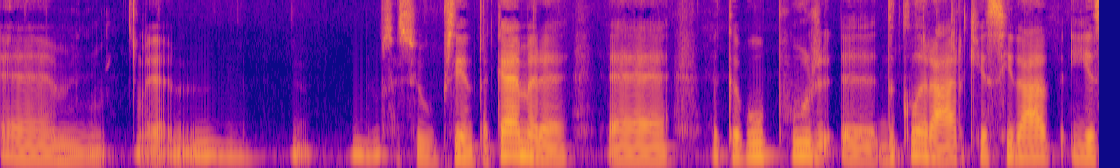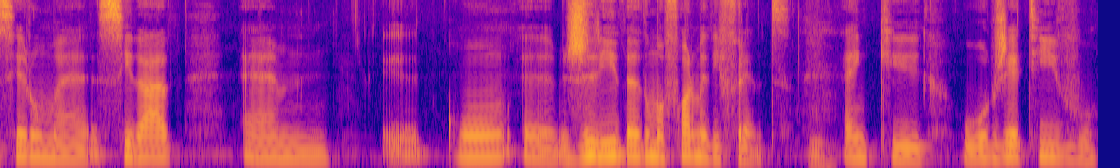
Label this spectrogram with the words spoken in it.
ahm, ahm, não sei se o Presidente da Câmara ah, acabou por ah, declarar que a cidade ia ser uma cidade ahm, eh, com, ah, gerida de uma forma diferente, em que o objetivo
